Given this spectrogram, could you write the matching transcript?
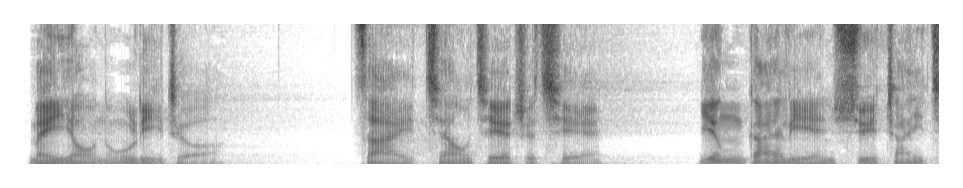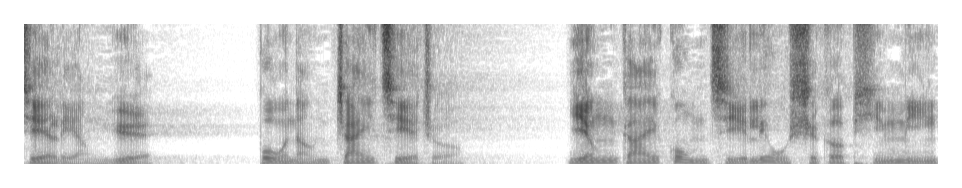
没有奴隶者，在交接之前，应该连续斋戒两月。不能斋戒者，应该供给六十个平民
